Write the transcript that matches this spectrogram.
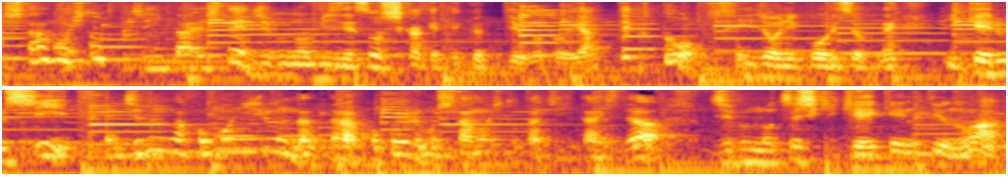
下の人たちに対して自分のビジネスを仕掛けていくっていうことをやっていくと、非常に効率よくね、いけるし、自分がここにいるんだったら、ここよりも下の人たちに対しては、自分の知識、経験っていうのは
